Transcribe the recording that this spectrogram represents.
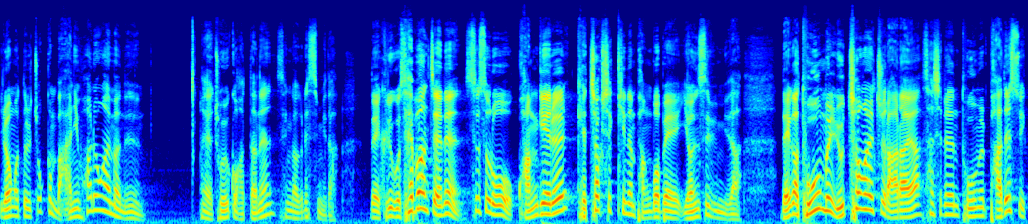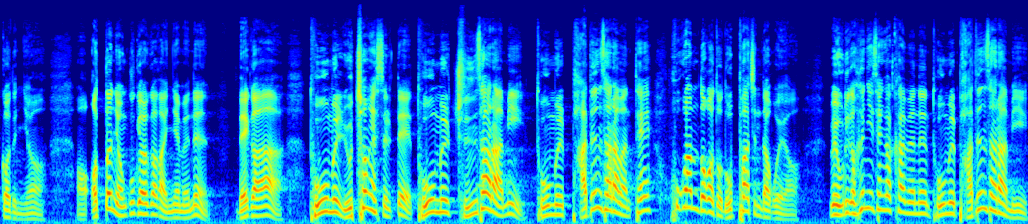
이런 것들을 조금 많이 활용하면은 네, 좋을 것 같다는 생각을 했습니다. 네, 그리고 세 번째는 스스로 관계를 개척시키는 방법의 연습입니다. 내가 도움을 요청할 줄 알아야 사실은 도움을 받을 수 있거든요. 어, 어떤 연구 결과가 있냐면은 내가 도움을 요청했을 때 도움을 준 사람이 도움을 받은 사람한테 호감도가 더 높아진다고 해요. 왜 우리가 흔히 생각하면은 도움을 받은 사람이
